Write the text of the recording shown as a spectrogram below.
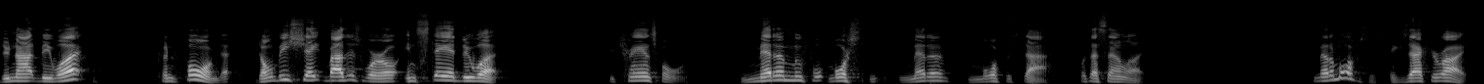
Do not be what? Conformed. Don't be shaped by this world. Instead, do what? Be transformed. Metamorph- metamorphosis. What's that sound like? Metamorphosis. Exactly right.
